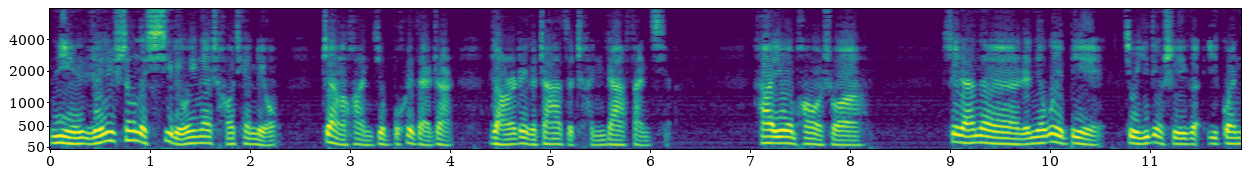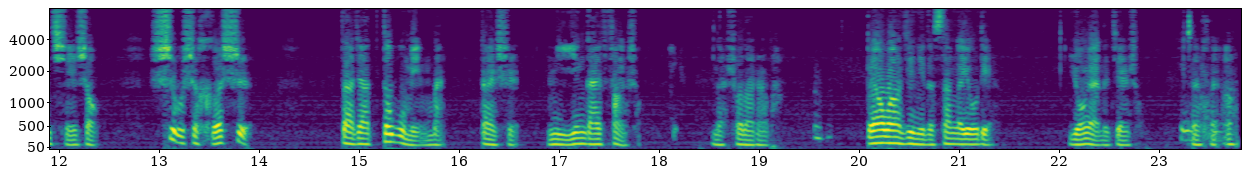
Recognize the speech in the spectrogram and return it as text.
你人生的细流应该朝前流，这样的话你就不会在这儿绕着这个渣子沉渣泛起了。”还有一位朋友说。虽然呢，人家未必就一定是一个衣冠禽兽，是不是合适，大家都不明白。但是你应该放手。那说到这儿吧，不要忘记你的三个优点，永远的坚守。再会啊！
